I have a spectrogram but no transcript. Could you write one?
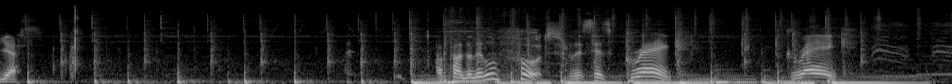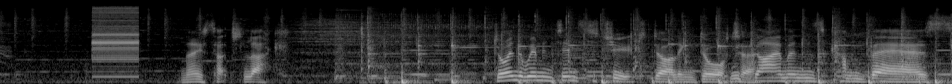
Yes. I found a little foot and it says Greg. Greg. No such luck. Join the Women's Institute, darling daughter. With diamonds come bears.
